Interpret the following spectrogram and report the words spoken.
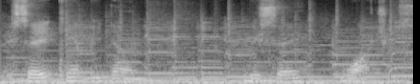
They say it can't be done. We say, watch us.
